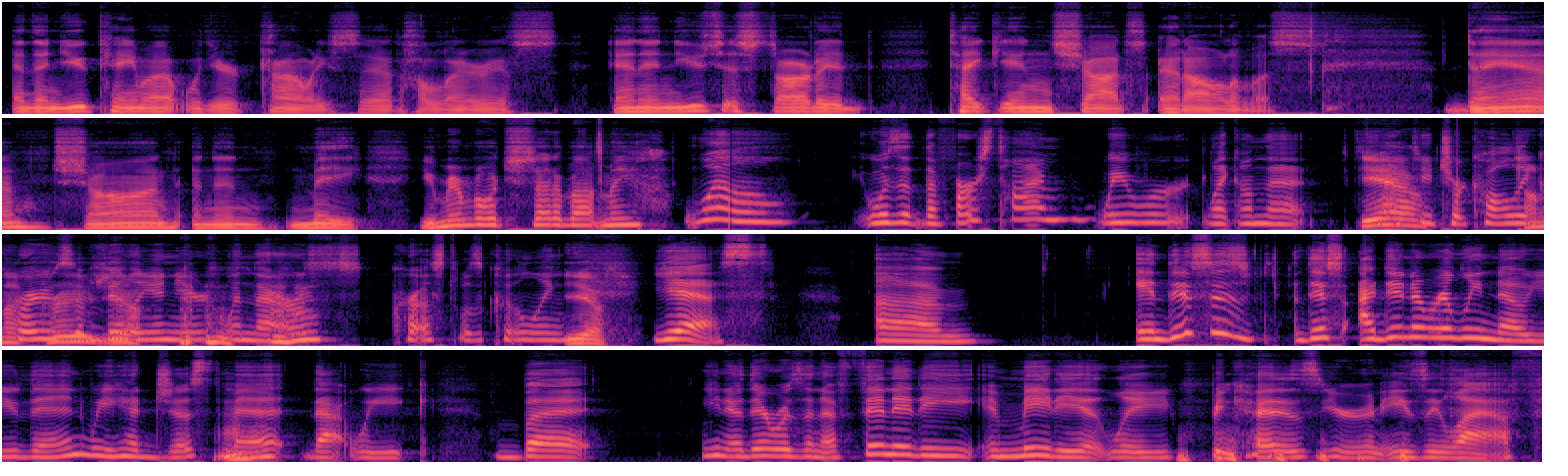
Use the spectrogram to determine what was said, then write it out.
and then you came up with your comedy set, hilarious, and then you just started taking shots at all of us, Dan, Shawn, and then me. You remember what you said about me? Well, was it the first time we were like on that Yeah, Matthew Tricoli that cruise, a cruise, yeah. Mm-hmm. billion years when the Earth's crust was cooling? Yes. Yes. Um, and this is this. I didn't really know you then. We had just Mm-hmm. met that week, but you know there was an affinity immediately because you're an easy laugh.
